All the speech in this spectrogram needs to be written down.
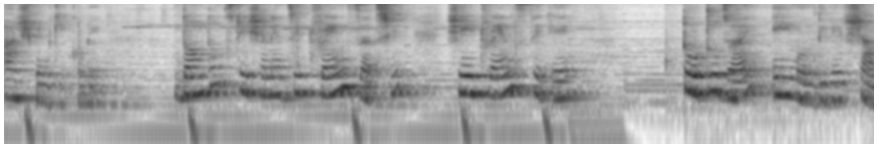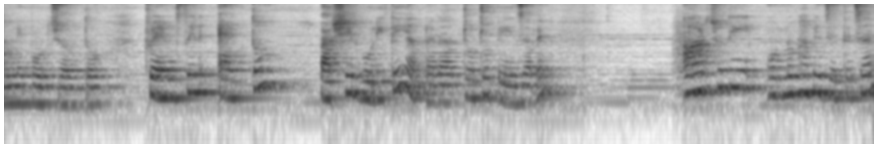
আসবেন কি করে? দমদম স্টেশনের যে ট্রেনস আছে, সেই ট্রেনস থেকে টোটো যায় এই মন্দিরের সামনে পর্যন্ত। ট্রেন্ডসের একদম পাশের গলিতেই আপনারা টোটো পেয়ে যাবেন। আর যদি অন্যভাবে যেতে চান,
